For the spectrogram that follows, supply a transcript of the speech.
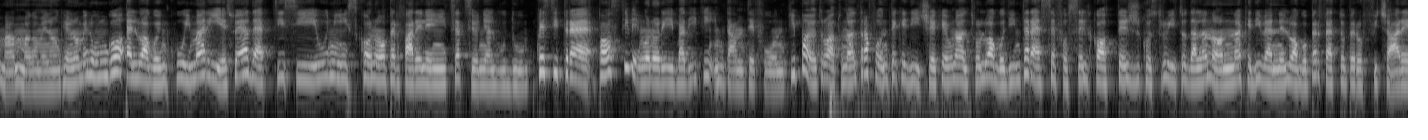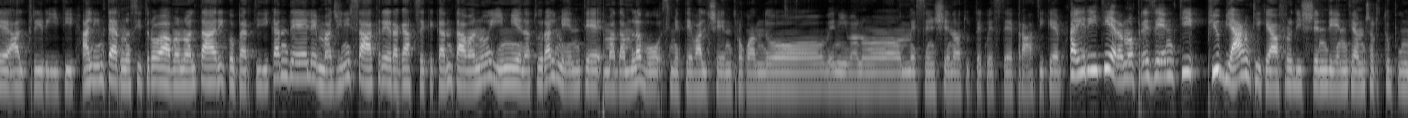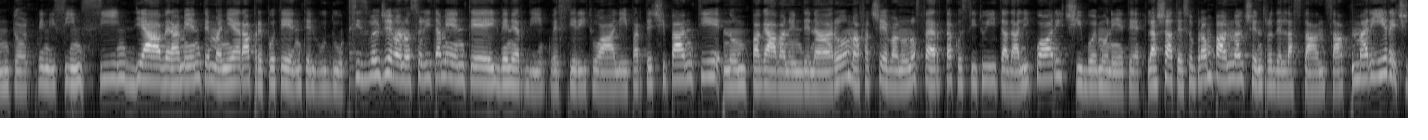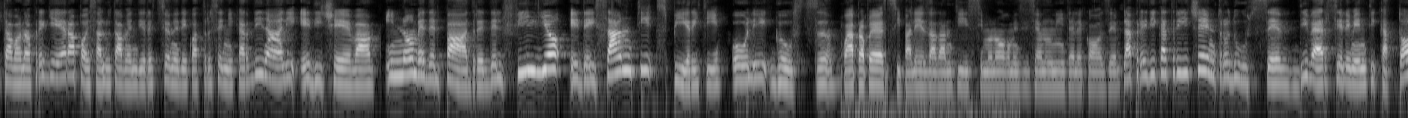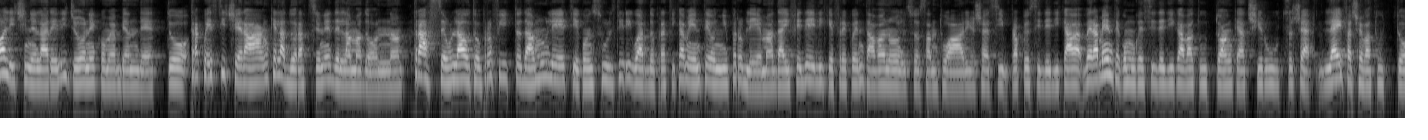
mamma come non, che nome lungo, è il luogo in cui Marie e i suoi adepti si uniscono per fare le iniziazioni al voodoo. Questi tre posti vengono ribaditi in tante fonti, poi ho trovato un'altra fonte che dice che un altro luogo di interesse fosse il cottage costruito dalla nonna che divenne il luogo perfetto per officiare altri riti. All'interno si trovavano altari coperti di candele, immagini sacre, ragazze che cantavano inni e naturalmente Madame Lavaux si metteva al centro quando veniva venivano messe in scena tutte queste pratiche. Ai riti erano presenti più bianchi che afrodiscendenti a un certo punto, quindi si insidia veramente in maniera prepotente il voodoo. Si svolgevano solitamente il venerdì questi rituali, i partecipanti non pagavano in denaro ma facevano un'offerta costituita da liquori, cibo e monete, lasciate sopra un panno al centro della stanza. Marie recitava una preghiera, poi salutava in direzione dei quattro segni cardinali e diceva in nome nome del Padre, del Figlio e dei Santi Spiriti, Holy Ghosts. Qua proprio si palesa tantissimo, no? Come si siano unite le cose. La predicatrice introdusse diversi elementi cattolici nella religione, come abbiamo detto. Tra questi c'era anche l'adorazione della Madonna. Trasse un lauto profitto da amuleti e consulti riguardo praticamente ogni problema dai fedeli che frequentavano il suo santuario, cioè si proprio si dedicava veramente comunque si dedicava tutto anche a Ciruzzo, cioè lei faceva tutto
